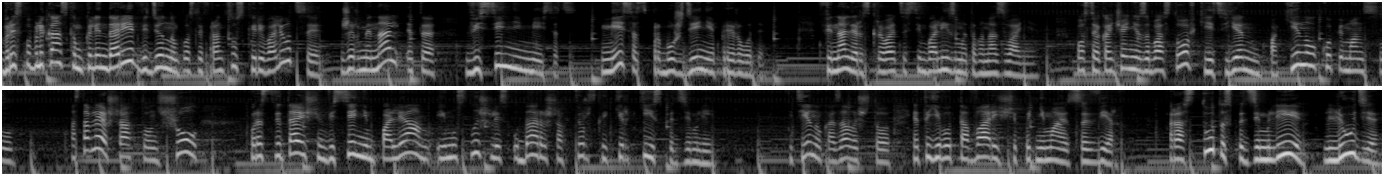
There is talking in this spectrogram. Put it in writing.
В республиканском календаре, введенном после французской революции, Жерминаль – это весенний месяц, месяц пробуждения природы. В финале раскрывается символизм этого названия. После окончания забастовки Этьен покинул Копи-Мансу. Оставляя шахту, он шел по расцветающим весенним полям, и ему слышались удары шахтерской кирки из-под земли. Этьену казалось, что это его товарищи поднимаются вверх. Растут из-под земли люди,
